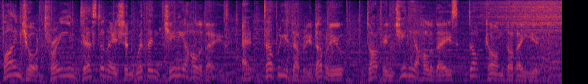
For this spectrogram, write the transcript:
Find your dream destination with Ingenia Holidays at www.ingeniaholidays.com.au.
